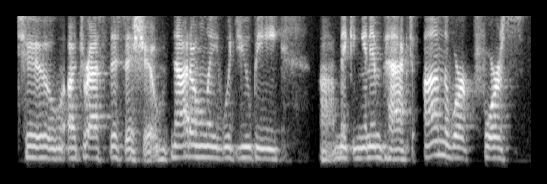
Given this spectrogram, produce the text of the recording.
to address this issue. Not only would you be uh, making an impact on the workforce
